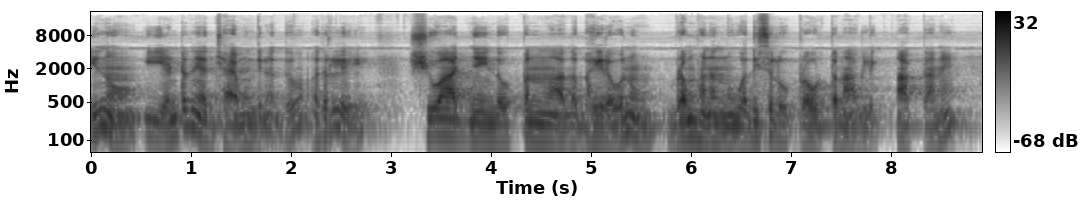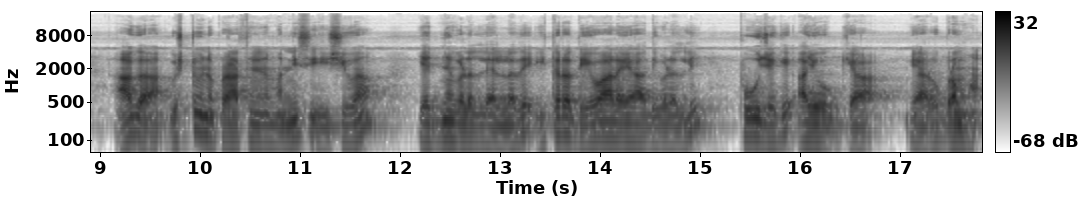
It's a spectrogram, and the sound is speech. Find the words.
ಇನ್ನು ಈ ಎಂಟನೇ ಅಧ್ಯಾಯ ಮುಂದಿನದ್ದು, ಅದರಲ್ಲಿ ಶಿವಾಜ್ಞೆಯಿಂದ ಉತ್ಪನ್ನನಾದ ಭೈರವನು ಬ್ರಹ್ಮನನ್ನು ವಧಿಸಲು ಪ್ರವೃತ್ತನಾಗಲಿ, ಆಗ್ತಾನೆ. ಆಗ ವಿಷ್ಣುವಿನ ಪ್ರಾರ್ಥನೆಯನ್ನು ಮನ್ನಿಸಿ ಶಿವ, ಯಜ್ಞಗಳಲ್ಲೇ ಇತರ ದೇವಾಲಯಾದಿಗಳಲ್ಲಿ ಪೂಜೆಗೆ ಅಯೋಗ್ಯ, ಯಾರು ಬ್ರಹ್ಮ,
